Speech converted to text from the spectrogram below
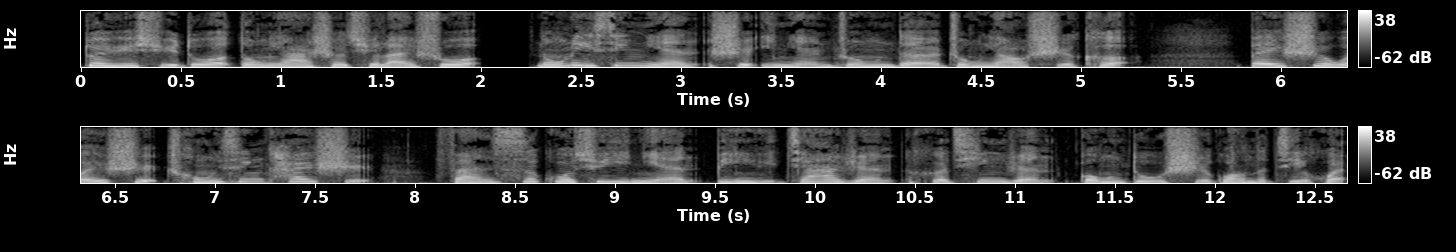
对于许多东亚社区来说，农历新年是一年中的重要时刻，被视为是重新开始、反思过去一年，并与家人和亲人共度时光的机会。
